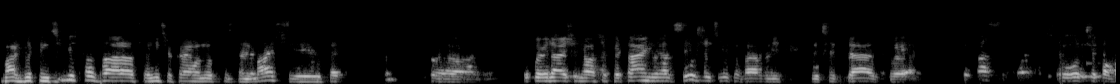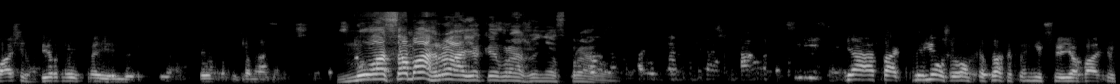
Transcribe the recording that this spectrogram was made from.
матч до кінцівства зараз. Ми чекаємо наступний матч і е, відповідаючи на ваше питання, дуже дуже гарні відчуття з того, що побачить збірну України. Ну, а сама гра, яке враження справила? Я так не можу вам сказати, тому що я бачу,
